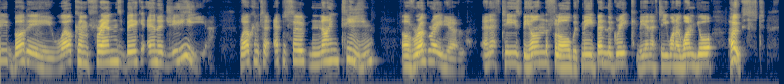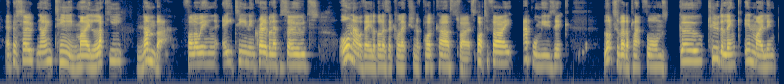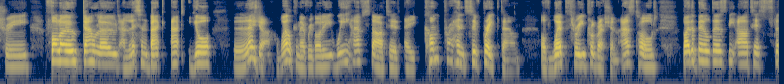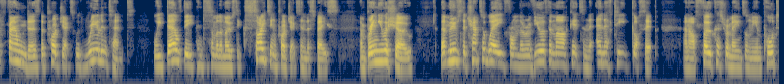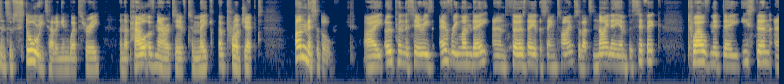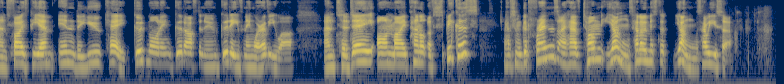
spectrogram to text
everybody. Welcome, friends, big energy. Welcome to episode 19 of Rug Radio, NFTs Beyond the Floor, with me, Ben the Greek, the NFT 101, your host. Episode 19, my lucky number, following 18 incredible episodes, all now available as a collection of podcasts via Spotify, Apple Music, lots of other platforms. Go to the link in my link tree, follow, download, and listen back at your leisure. Welcome, everybody. We have started a comprehensive breakdown of Web3 progression as told by the builders, the artists, the founders, the projects with real intent. We delve deep into some of the most exciting projects in the space and bring you a show that moves the chat away from the review of the markets and the NFT gossip, and our focus remains on the importance of storytelling in Web3 and the power of narrative to make a project unmissable. I open the series every Monday and Thursday at the same time, so that's 9 a.m. Pacific, 12 midday Eastern, and 5 p.m. in the UK. Good morning, good afternoon, good evening, wherever you are. And today on my panel of speakers, I have some good friends. I have Tom Youngs. Hello, Mr. Youngs. How are you, sir?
